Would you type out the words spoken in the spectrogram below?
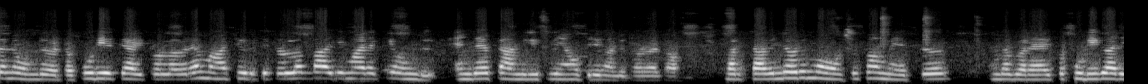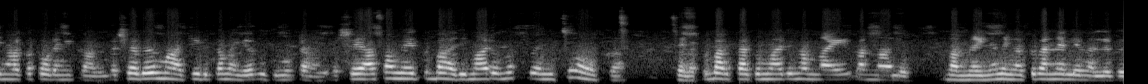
തന്നെ ഉണ്ട് കേട്ടോ. കൂടിയൊക്കെ ആയിട്ടുള്ളവരെ മാറ്റിയെടുത്തിട്ടുള്ള ഭാര്യമാരൊക്കെ ഉണ്ട്. എന്റെ ഫാമിലീസിൽ ഞാൻ ഒത്തിരി കണ്ടിട്ടുണ്ട് കേട്ടോ. ഭർത്താവിന്റെ ഒരു മോശ സമയത്ത് എന്താ പറയാ ഇപ്പൊ കുടി കാര്യങ്ങളൊക്കെ തുടങ്ങിക്കാണും പക്ഷെ അത് മാറ്റിയെടുക്കാൻ ഭയങ്കര ബുദ്ധിമുട്ടാണ്. പക്ഷെ ആ സമയത്ത് ഭാര്യമാരൊന്ന് ശ്രമിച്ചു നോക്കുക. ചിലപ്പോ ഭർത്താക്കന്മാര് നന്നായി വന്നാലോ? വന്നു കഴിഞ്ഞാൽ നിങ്ങൾക്ക് തന്നെയല്ലേ നല്ലത്.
